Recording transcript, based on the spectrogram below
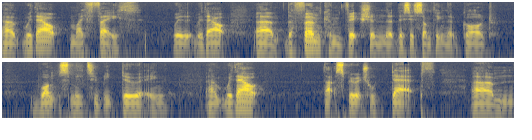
uh, without my faith, with, without um, the firm conviction that this is something that God wants me to be doing, um, without that spiritual depth, um,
